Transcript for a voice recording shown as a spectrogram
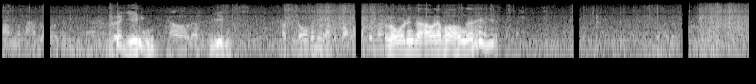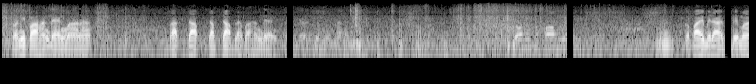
ต่ำกว่าสามโลเราจะไม่ยิงนะๆเพื่อยิง เอาเหรอยิง เอากิโลก็นี่เอาสักสอง โลขึ้นนะโลนึงก็เอาแล้วพ่อของเอ้ยตอนนี้ปลาหางแดงมาแล้วฮะรัดจับจับจับแล้วปลาหางแดง เดี๋ยวขึ้นมุมนั้นน่ะโยนลงตรงกองเลยมันก็ไปไม่ได้ใบไม้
